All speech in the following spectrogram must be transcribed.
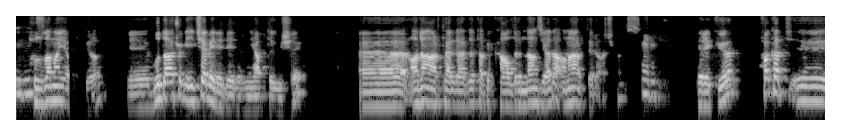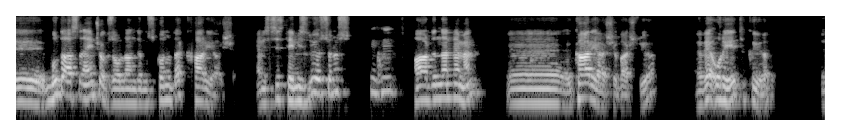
hı hı. Tuzlama yapıyor. Ee, bu daha çok ilçe belediyelerinin yaptığı bir şey. Ee, ana arterlerde tabii kaldırımdan ziyade ana arteri açmanız evet, gerekiyor. Fakat e, burada aslında en çok zorlandığımız konu da kar yağışı. Yani siz temizliyorsunuz, hı hı. Ardından hemen e, kar yağışı başlıyor ve orayı tıkıyor. E,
